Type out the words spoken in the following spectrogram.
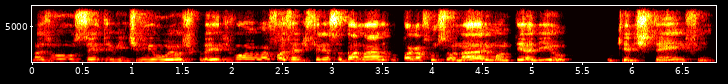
mas os 120 mil euros para eles vai, vai fazer a diferença danada para pagar funcionário, manter ali o, o que eles têm, enfim.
